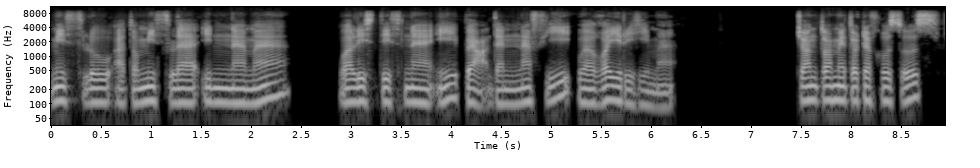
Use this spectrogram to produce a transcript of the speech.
Mithlu atau mithla innama walistithna'i ba'dan nafi wa ghairihima. Contoh metode khusus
